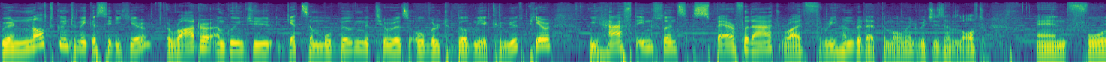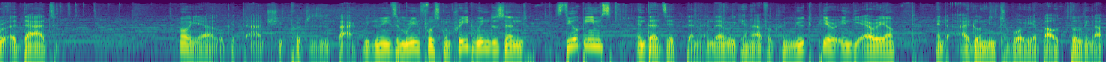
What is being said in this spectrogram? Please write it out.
We're not going to make a city here. Rather, I'm going to get some more building materials over to build me a commute pier. We have the influence spare for that, right? 300 at the moment, which is a lot. And for that... Oh yeah, look at that. She purchases it back. We do need some reinforced concrete, windows and steel beams. And that's it then. And then we can have a commute pier in the area. And I don't need to worry about building up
